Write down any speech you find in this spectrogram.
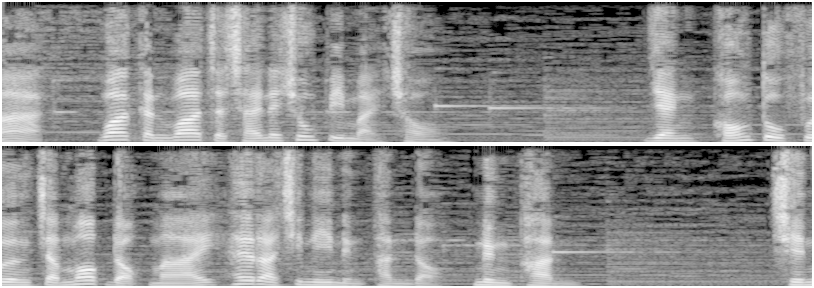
มาศว่ากันว่าจะใช้ในช่วงปีใหม่ชองแยงของตูเฟืองจะมอบดอกไม้ให้ราชินี 1,000 ดอก1,000 ชิ้น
